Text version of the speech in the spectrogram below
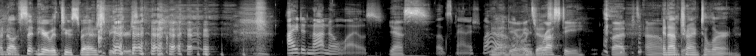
I know I'm sitting here with two Spanish speakers. I did not know Miles Yes, spoke Spanish. Wow. Yeah. I do. Oh, it's does. rusty, but um, and I I'm do. trying to learn.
